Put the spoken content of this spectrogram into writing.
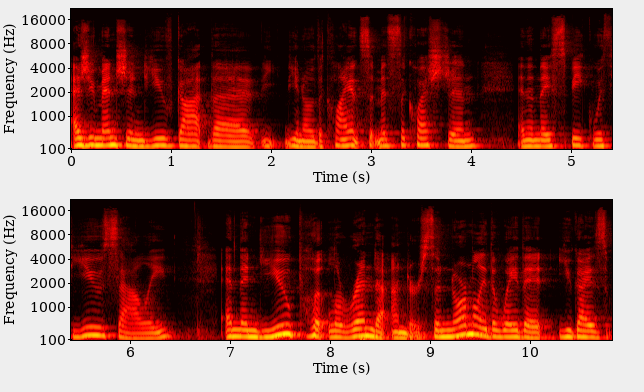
as you mentioned, you've got the, you know, the client submits the question and then they speak with you, Sally, and then you put Lorenda under. So, normally, the way that you guys,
